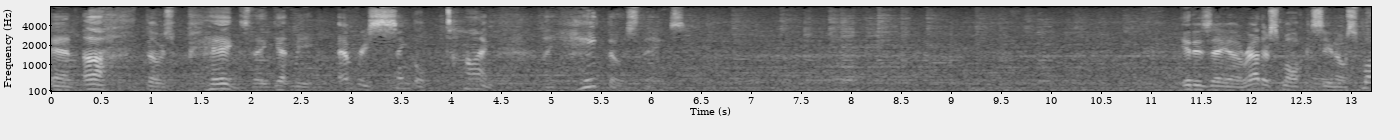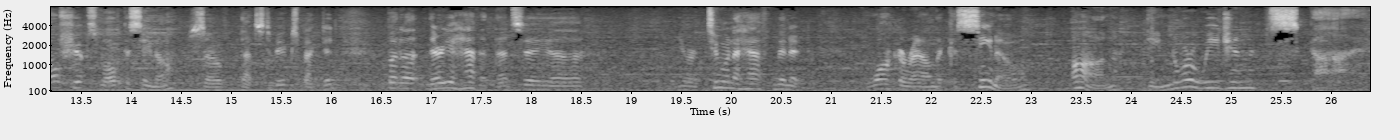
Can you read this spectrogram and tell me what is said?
And uh those pigs, they get me every single time. I hate those things. It is a, a, uh, rather small casino, small ship, small casino, so that's to be expected. But uh, there you have it. That's a uh, your two and a half minute walk around the casino on the Norwegian sky.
